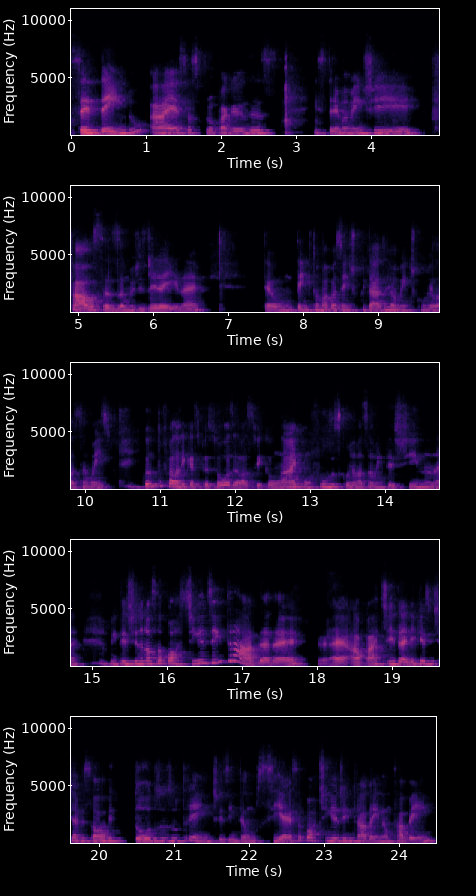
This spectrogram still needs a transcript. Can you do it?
cedendo a essas propagandas extremamente falsas, vamos dizer aí, né? Então, tem que tomar bastante cuidado realmente com relação a isso. E quando tu fala ali que as pessoas elas ficam ai, confusas com relação ao intestino, né? O intestino é nossa portinha de entrada, né? É. a partir dali que a gente absorve todos os nutrientes. Então, se essa portinha de entrada aí não tá bem,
